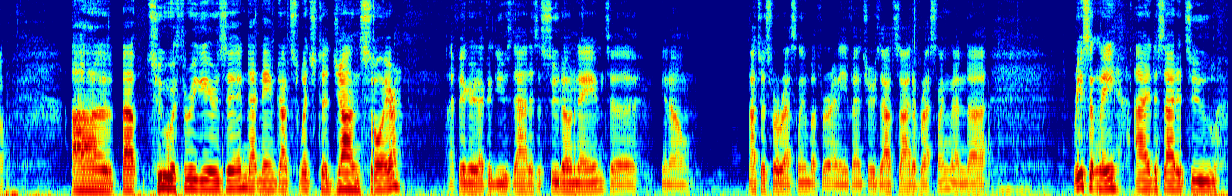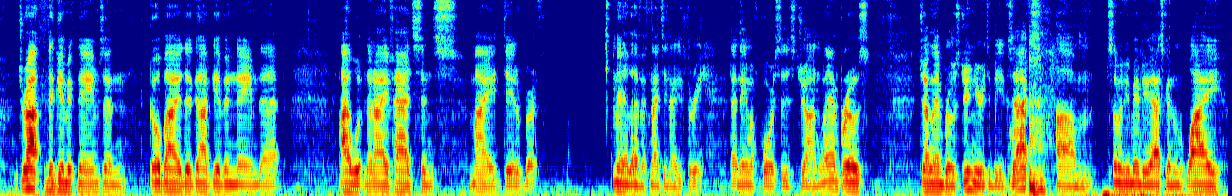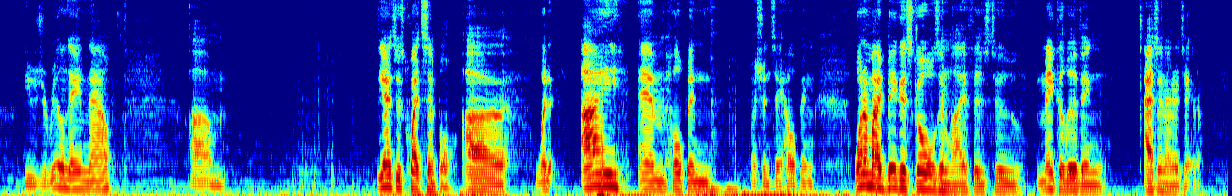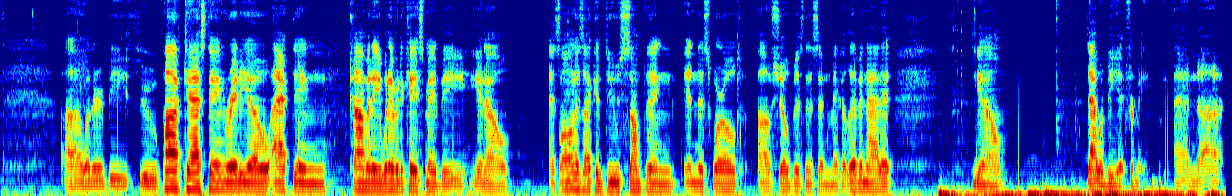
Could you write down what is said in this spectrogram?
uh, about two or three years in that name got switched to john sawyer. I figured i could use that as a pseudo name to you know not just for wrestling but for any ventures outside of wrestling. And uh, recently I decided to drop the gimmick names and go by the God-given name that I w- that I've had since my date of birth, May 11th, 1993. That name, of course, is John Lambrose, John Lambrose Jr. to be exact. Um, some of you may be asking why use your real name now. Um, the answer is quite simple. Uh, what I am hoping, I shouldn't say hoping, one of my biggest goals in life is to make a living as an entertainer. Uh, whether it be through podcasting, radio, acting, comedy, whatever the case may be, you know, as long as I could do something in this world of show business and make a living at it, you know, that would be it for me. And uh,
